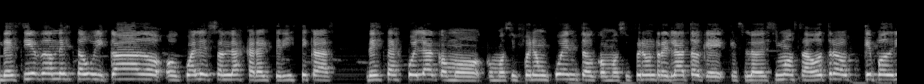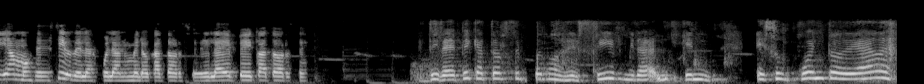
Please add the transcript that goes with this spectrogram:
decir dónde está ubicado o cuáles son las características de esta escuela como, como si fuera un cuento, como si fuera un relato que, se lo decimos a otro, ¿qué podríamos decir de la escuela número 14, de la EP 14? De la EP 14 podemos decir, mira, que es un cuento de hadas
